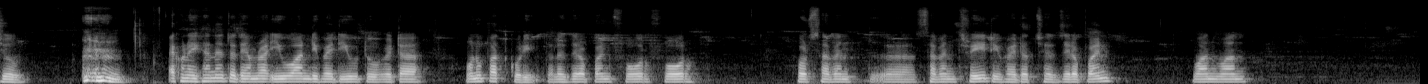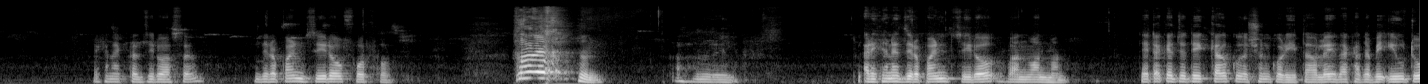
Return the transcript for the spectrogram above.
Joule. এখন এখানে যদি আমরা U one divide U two, এটা অনুপাত করি, তাহলে zero point four four four seven seven three divide হচ্ছে জিরো পয়েন্ট ওয়ান ওয়ান এখানে একটা জিরো আছে। Zero point zero four four. আলহামদুলিল্লাহ। আর এখানে zero point zero one one one. তো এটাকে যদি ক্যালকুলেশন করি, তাহলে দেখা যাবে ইউ টু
